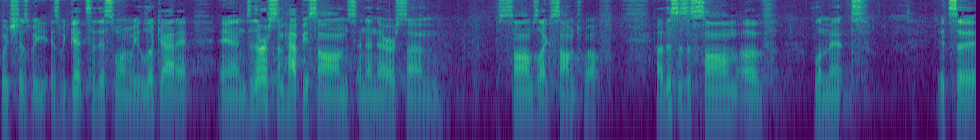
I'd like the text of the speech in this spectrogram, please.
which as we, as we get to this one, we look at it, and there are some happy Psalms, and then there are some Psalms like Psalm 12. Uh, this is a Psalm of lament. It's a,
